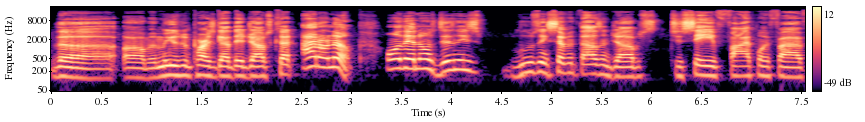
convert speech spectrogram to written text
the um, amusement parks got their jobs cut? I don't know. All thing I know is Disney's losing 7,000 jobs to save 5.5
